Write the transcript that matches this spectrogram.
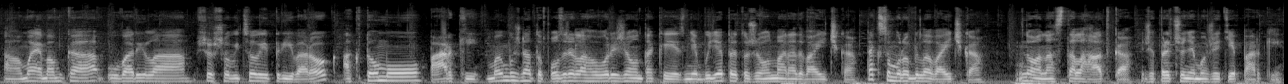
a moja mamka uvarila šošovicový prívarok a k tomu párky. Môj muž na to pozrel a hovorí, že on také jesť nebude, pretože on má rád vajíčka. Tak som urobila vajíčka. No a nastala hádka, že prečo nemôže tie parky.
